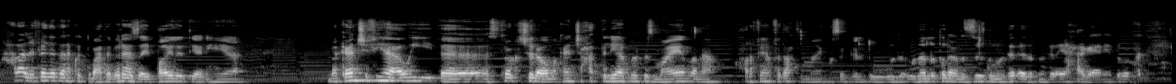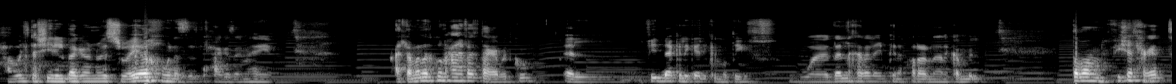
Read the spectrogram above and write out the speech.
الحلقة اللي فاتت أنا كنت بعتبرها زي pilot يعني هي ما كانش فيها قوي structure أو ما كانش حتى ليها purpose معين. أنا حرفيا فتحت المايك وسجلت وده, اللي طلع نزلته من غير edit من غير أي حاجة. يعني دوبك حاولت أشيل ال background noise شوية ونزلت الحاجة زي ما هي. أتمنى تكون الحلقة فاتت عجبتكم. ال feedback اللي جالي كان لطيف وده اللي خلاني يمكن أقرر إن أنا أكمل. طبعا في شوية حاجات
